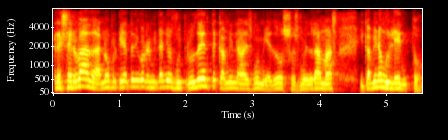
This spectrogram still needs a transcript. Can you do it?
reservada, ¿no? Porque ya te digo, el ermitaño es muy prudente, camina, es muy miedoso, es muy dramas, y camina muy lento.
